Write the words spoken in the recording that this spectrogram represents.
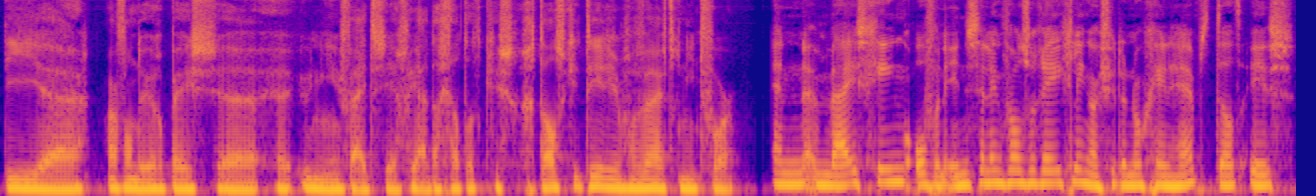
Die, uh, waarvan de Europese uh, Unie in feite zegt van ja, daar geldt dat getalscriterium van 50 niet voor. En een wijziging of een instelling van zo'n regeling, als je er nog geen hebt, dat is,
